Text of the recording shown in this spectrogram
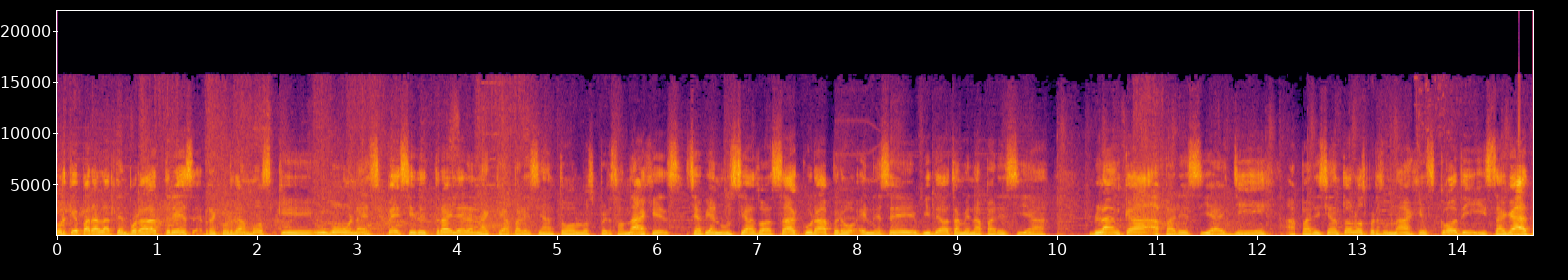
porque para la temporada 3 recordamos que hubo una especie de tráiler en la que aparecían todos los personajes. Se había anunciado a Sakura, pero en ese video también aparecía Blanca, aparecía allí, aparecían todos los personajes, Cody y Sagat.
